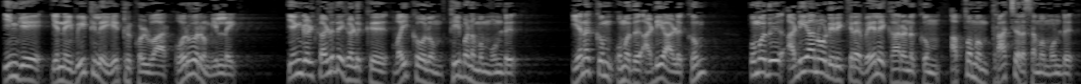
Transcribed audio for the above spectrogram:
இங்கே என்னை வீட்டிலே ஏற்றுக்கொள்வார் ஒருவரும் இல்லை. எங்கள் கழுதைகளுக்கு வைக்கோலும் தீபனமும் உண்டு. எனக்கும் உமது அடியாளுக்கும் உமது அடியானோடு இருக்கிற வேலைக்காரனுக்கும் அப்பமும் திராட்சரசமும் உண்டு.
